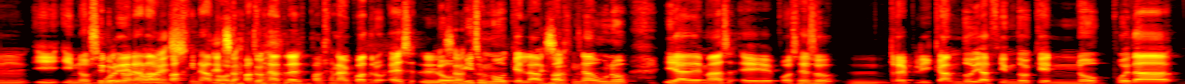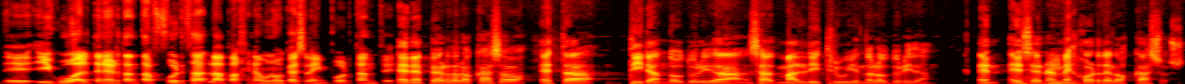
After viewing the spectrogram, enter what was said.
em, y, no sirve de nada. página 2, página 3, página 4, es lo mismo que la página 1 y además, eh, pues eso, mm, replicando y haciendo que no pueda eh, igual tener tanta fuerza la página 1 que es la importante. En el peor de los casos está tirando autoridad, o sea, mal distribuyendo la autoridad. En, ese en el mejor de los casos.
